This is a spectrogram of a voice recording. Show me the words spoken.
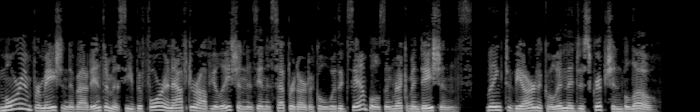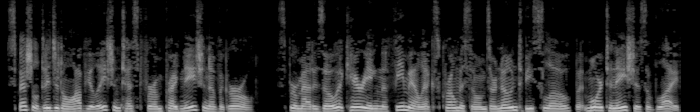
More information about intimacy before and after ovulation is in a separate article with examples and recommendations. Link to the article in the description below. Special digital ovulation test for impregnation of a girl. Spermatozoa carrying the female X chromosomes are known to be slow, but more tenacious of life.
